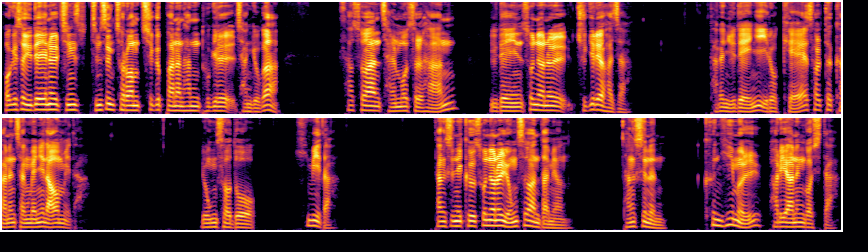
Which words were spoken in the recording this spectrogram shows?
거기서 유대인을 짐승처럼 취급하는 한 독일 장교가 사소한 잘못을 한 유대인 소년을 죽이려 하자 다른 유대인이 이렇게 설득하는 장면이 나옵니다. 용서도 힘이다. 당신이 그 소년을 용서한다면 당신은 큰 힘을 발휘하는 것이다.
